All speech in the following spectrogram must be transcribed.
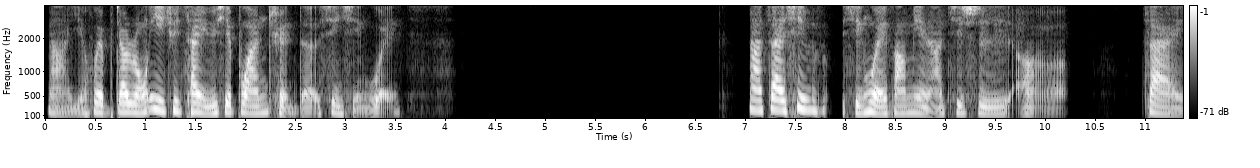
那也会比较容易去参与一些不安全的性行为。那在性行为方面啊，其实呃，在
